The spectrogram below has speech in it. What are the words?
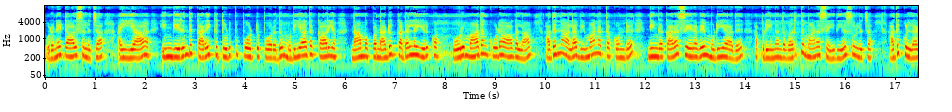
உடனே டால் சொல்லிச்சா ஐயா இங்கிருந்து கரைக்கு துடுப்பு போட்டு போகிறது முடியாத காரியம். நாம் இப்போ நடுக்கடலில் இருக்கோம். ஒரு மாதம் கூட ஆகலாம். அதனால் விமானத்தை கொண்டு நீங்கள் கரை சேரவே முடியாது அப்படின்னு அந்த வருத்தமான செய்தியை சொல்லிச்சான் அதுக்குள்ள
